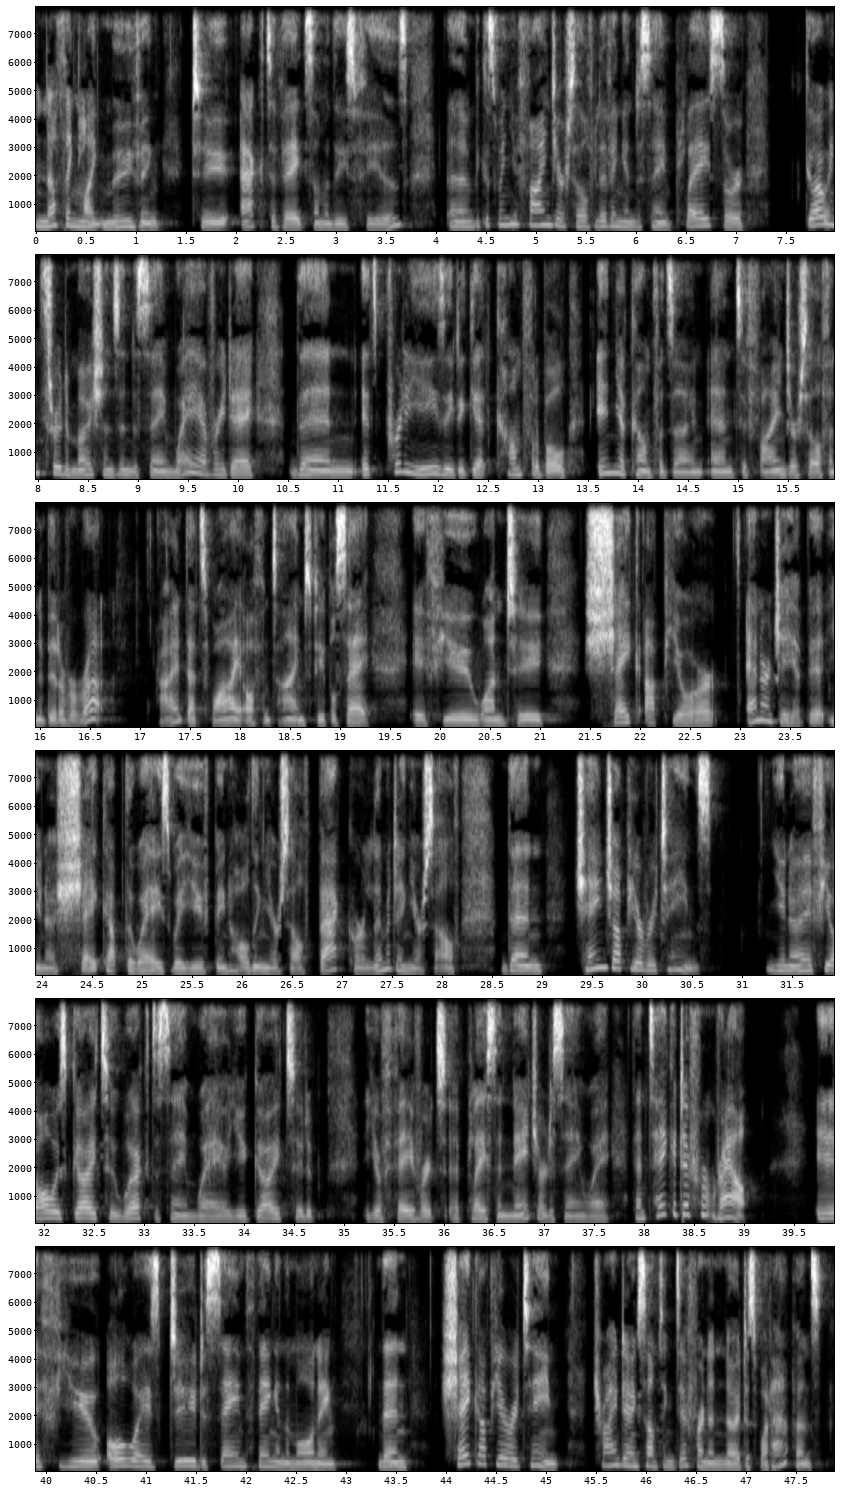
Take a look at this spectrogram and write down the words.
Nothing like moving to activate some of these fears. Um, because when you find yourself living in the same place or going through the motions in the same way every day, then it's pretty easy to get comfortable in your comfort zone and to find yourself in a bit of a rut. Right? That's why oftentimes people say if you want to shake up your energy a bit, you know, shake up the ways where you've been holding yourself back or limiting yourself, then change up your routines. You know, if you always go to work the same way or you go to the, your favorite uh, place in nature the same way, then take a different route. If you always do the same thing in the morning, then shake up your routine. Try doing something different and notice what happens.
